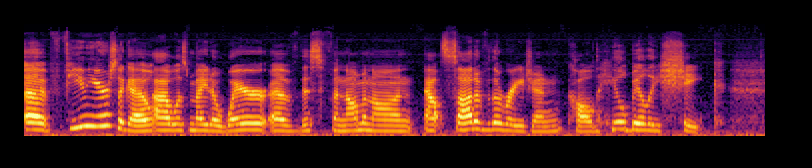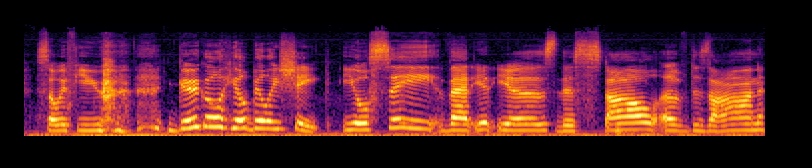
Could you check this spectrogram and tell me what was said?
a few years ago, I was made aware of this phenomenon outside of the region called hillbilly chic. So if you Google hillbilly chic, you'll see that it is this style of design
